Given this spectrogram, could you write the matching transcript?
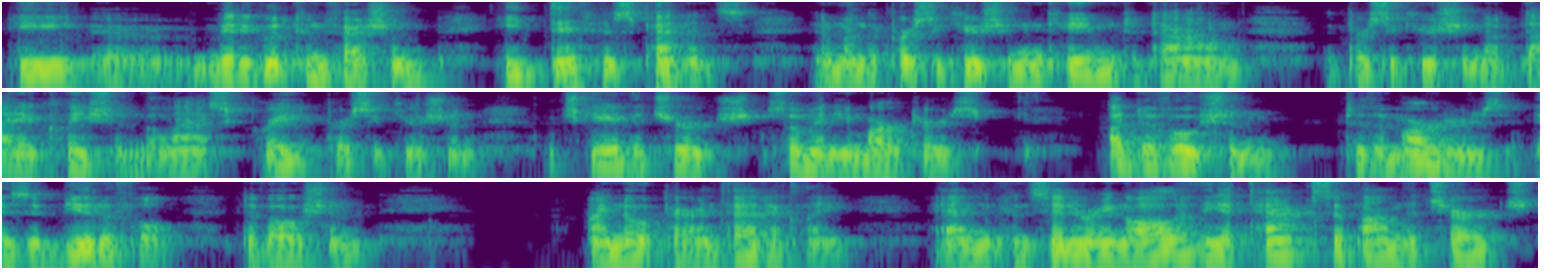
he uh, made a good confession, he did his penance, and when the persecution came to town, the persecution of Diocletian, the last great persecution, which gave the church so many martyrs, a devotion to the martyrs is a beautiful devotion, I note parenthetically, and considering all of the attacks upon the church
